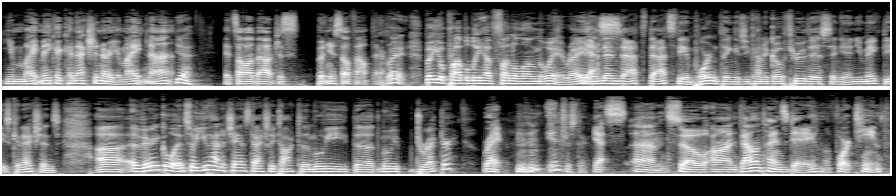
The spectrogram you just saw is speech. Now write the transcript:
You might make a connection or you might not. Yeah. It's all about just putting yourself out there. Right. But you'll probably have fun along the way, right? And then that's that's the important thing is you kind of go through this and you, and you make these connections. Uh, very cool. And so you had a chance to actually talk to the movie the the movie director. Right. hmm Interesting. Yes. Um, so on Valentine's Day, the 14th,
